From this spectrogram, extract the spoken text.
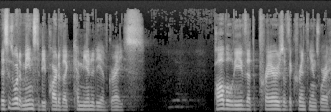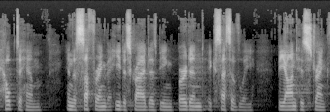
This is what it means to be part of a community of grace. Paul believed that the prayers of the Corinthians were a help to him in the suffering that he described as being burdened excessively beyond his strength.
